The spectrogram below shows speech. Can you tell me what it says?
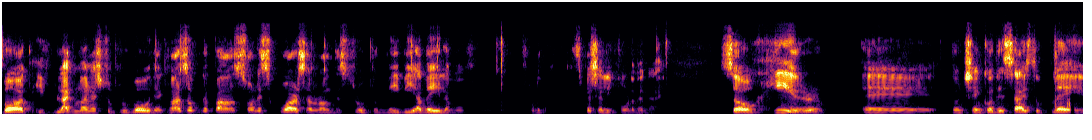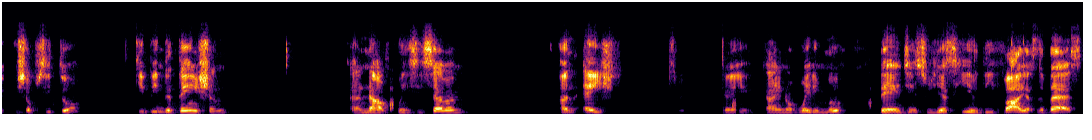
But if black managed to provoke the advance of the pawn, some squares around the structure may be available for, for especially for the knight. So here, uh, Donchenko decides to play bishop c2, keeping the tension, and now queen c7 and h3. Okay, kind of waiting move. The engine suggests here d5 as the best,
